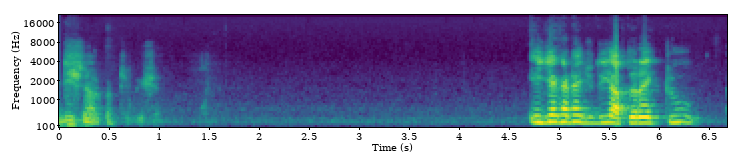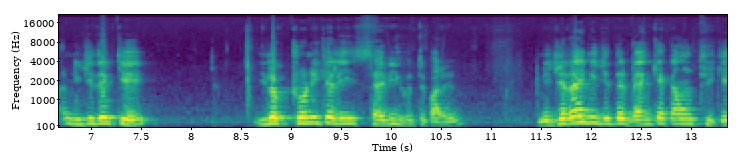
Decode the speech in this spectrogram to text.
এডিশনাল কন্ট্রিবিউশন এই জায়গাটায় যদি আপনারা একটু নিজেদেরকে ইলেকট্রনিক্যালি সেভি হতে পারেন, নিজেরাই নিজেদের ব্যাংক অ্যাকাউন্ট থেকে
